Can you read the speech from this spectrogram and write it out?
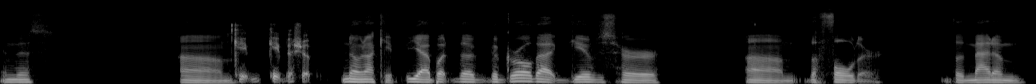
in this? Um, Kate Kate Bishop. no, not Kate. Yeah, but the the girl that gives her, um, the folder, the Madam,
